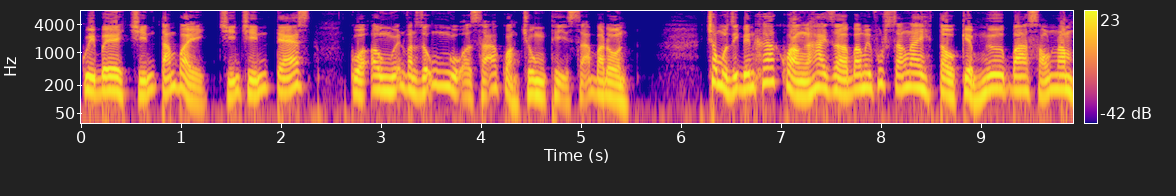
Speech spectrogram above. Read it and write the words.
QB 98799TS của ông Nguyễn Văn Dũng ngụ ở xã Quảng Trung, thị xã Ba Đồn. Trong một diễn biến khác, khoảng 2 giờ 30 phút sáng nay, tàu kiểm ngư 365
